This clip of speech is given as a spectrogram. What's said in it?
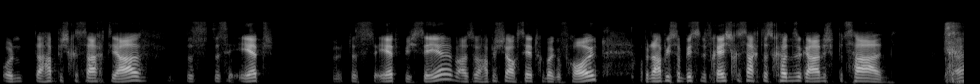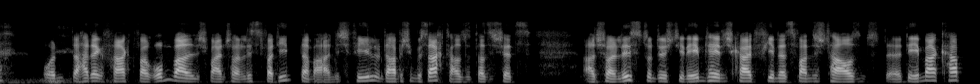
Und da habe ich gesagt, ja, das, das ehrt das ehrt mich sehr, also habe ich mich auch sehr darüber gefreut. Aber dann habe ich so ein bisschen frech gesagt, das können Sie gar nicht bezahlen. Ja? Und da hat er gefragt, warum, weil ich mein Journalist verdient normal nicht viel. Und da habe ich ihm gesagt, also dass ich jetzt als Journalist und durch die Nebentätigkeit 420.000 äh, D-Mark habe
